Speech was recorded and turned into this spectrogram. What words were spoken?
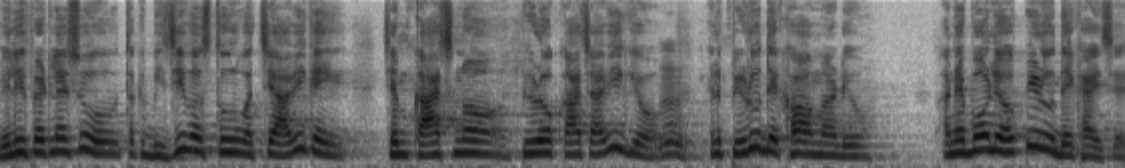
બિલીફ એટલે શું? તો કે બીજી વસ્તુ વચ્ચે આવી ગઈ. જેમ કાચનો પીળો કાચ આવી ગયો એટલે પીળું દેખાવા માંડ્યું. અને બોલ્યો પીળું દેખાય છે.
